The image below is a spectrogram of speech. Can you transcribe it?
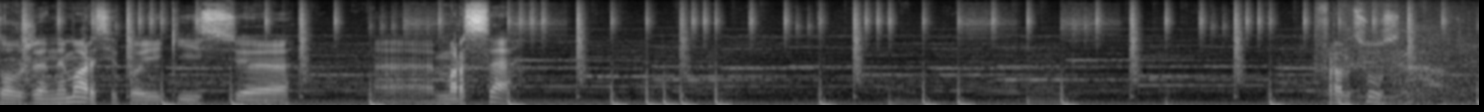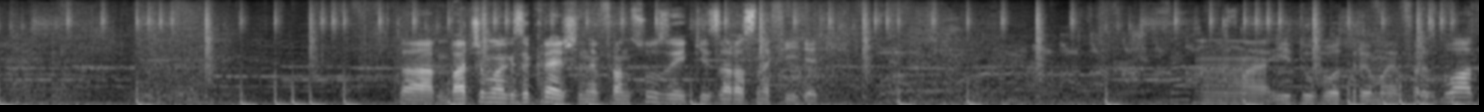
То вже не Марсі, то якийсь е, е, Марсе. Француз. Так, бачимо екзекрейшени французи, які зараз нафідять. І Дубо отримує ферзблат.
